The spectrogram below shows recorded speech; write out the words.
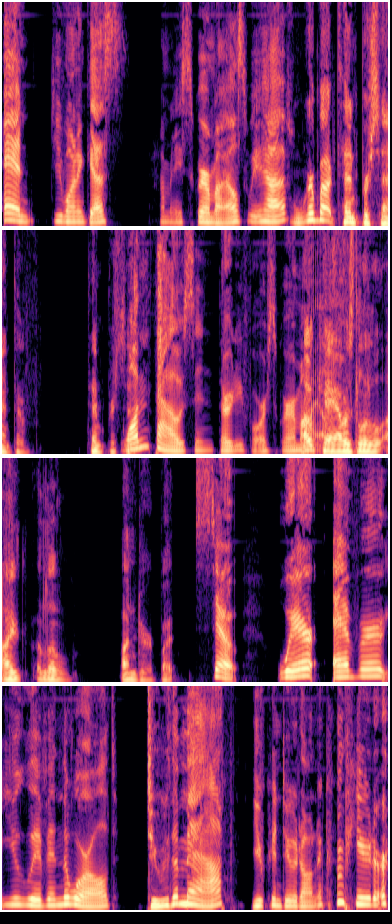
And do you want to guess how many square miles we have? We're about 10% of 10%. 1,034 square miles. Okay, I was a little I a little under, but So wherever you live in the world, do the math. You can do it on a computer.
